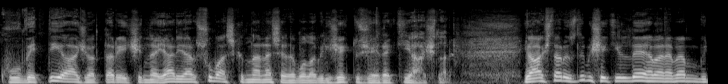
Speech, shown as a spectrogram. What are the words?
kuvvetli yağacakları içinde yer yer su baskınlarına sebep olabilecek düzeydeki yağışlar. Yağışlar hızlı bir şekilde hemen hemen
